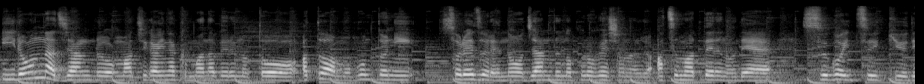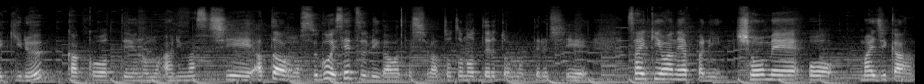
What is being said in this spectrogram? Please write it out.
いろんなジャンルを間違いなく学べるのとあとはもう本当にそれぞれのジャンルのプロフェッショナルが集まってるのですごい追求できる学校っていうのもありますしあとはもうすごい設備が私は整ってると思ってるし最近はねやっぱり照明を毎時間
